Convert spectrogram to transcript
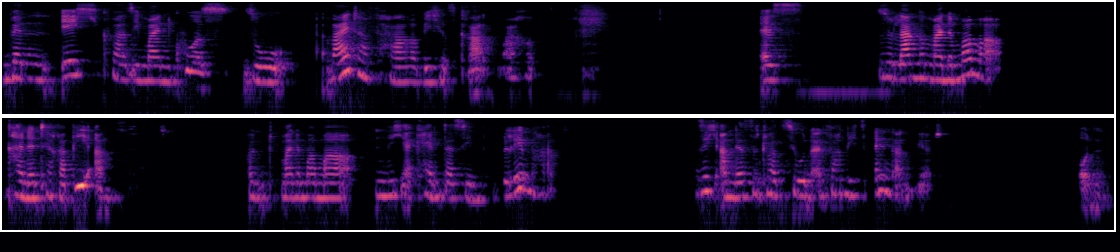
wenn ich quasi meinen Kurs so weiterfahre, wie ich es gerade mache, es, solange meine Mama keine Therapie anfängt und meine Mama nicht erkennt, dass sie ein Problem hat, sich an der Situation einfach nichts ändern wird. Und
